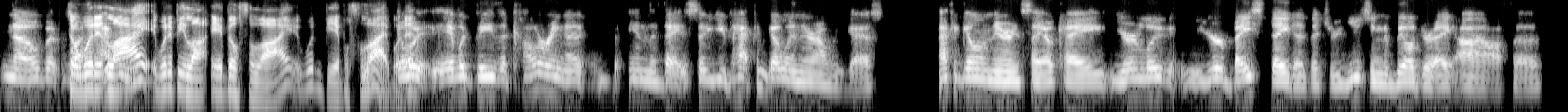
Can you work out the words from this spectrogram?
no, but so would it lie? Would it be li- able to lie? It wouldn't be able to lie would it it? would, it would be the coloring uh, in the day. So you'd have to go in there, I would guess, have to go in there and say, okay, your your base data that you're using to build your AI off of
